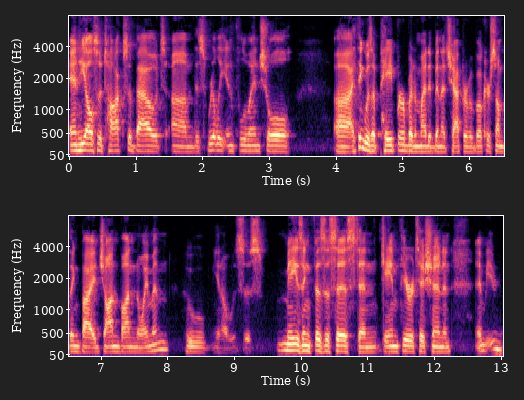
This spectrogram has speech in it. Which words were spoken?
And he also talks about um, this really influential Uh, I think it was a paper, but it might have been a chapter of a book or something by John von Neumann, who you know was this amazing physicist and game theoretician and, and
